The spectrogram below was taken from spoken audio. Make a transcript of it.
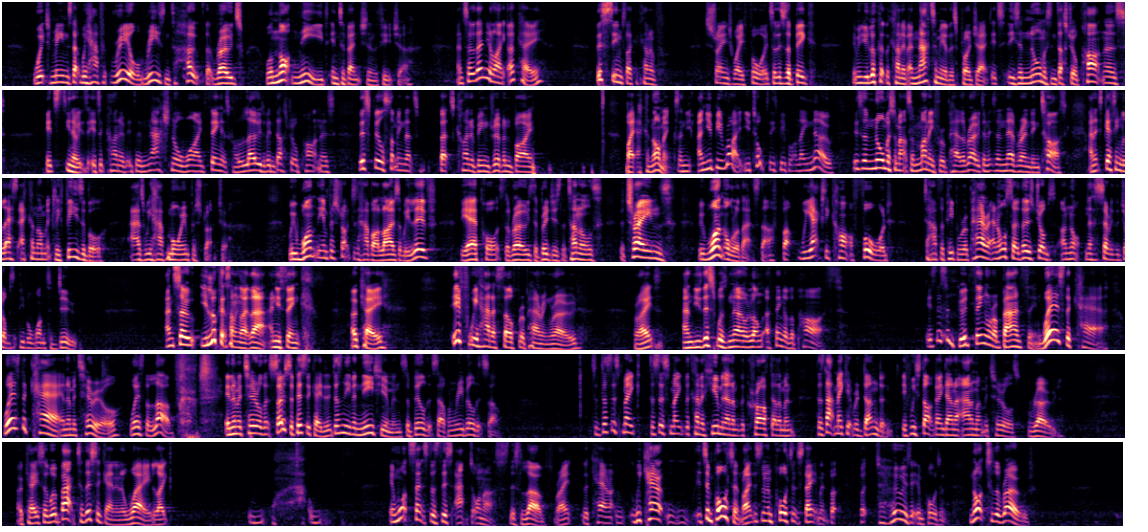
which means that we have real reason to hope that roads will not need intervention in the future. And so then you're like, okay, this seems like a kind of strange way forward. So this is a big, when you look at the kind of anatomy of this project, it's these enormous industrial partners, it's, you know, it's, it's, a kind of, it's a national wide thing. It's got loads of industrial partners. This feels something that's, that's kind of been driven by, by economics. And, and you'd be right. You talk to these people and they know there's enormous amounts of money for repair the roads and it's a never ending task. And it's getting less economically feasible as we have more infrastructure. We want the infrastructure to have our lives that we live, the airports, the roads, the bridges, the tunnels, the trains. We want all of that stuff, but we actually can't afford to have the people repair it. And also those jobs are not necessarily the jobs that people want to do. And so you look at something like that and you think, okay, if we had a self-repairing road, right, and you, this was no longer a thing of the past, is this a good thing or a bad thing? Where's the care? Where's the care in a material? Where's the love in a material that's so sophisticated it doesn't even need humans to build itself and rebuild itself? So does this make, does this make the kind of human element, the craft element, does that make it redundant if we start going down an animate materials road? Okay, so we're back to this again in a way, like, in what sense does this act on us, this love, right? The care, we care, it's important, right? This is an important statement, but, but to who is it important? Not to the road,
